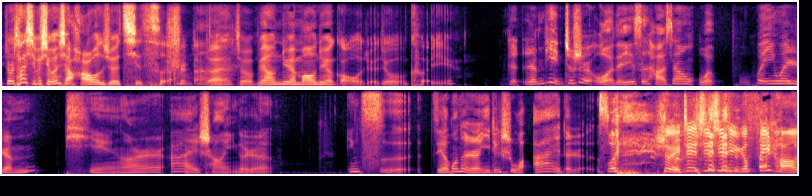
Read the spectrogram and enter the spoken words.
就是他喜不喜欢小孩，我都觉得其次。是的，对，就不要虐猫虐狗，我觉得就可以。人人品就是我的意思，好像我不会因为人品而爱上一个人，因此结婚的人一定是我爱的人，所以 对，这这这是一个非常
